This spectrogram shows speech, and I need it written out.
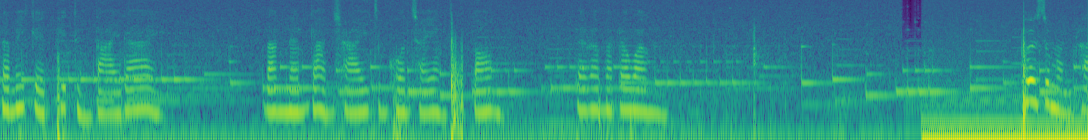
ทำให้เกิดพิษถึงตายได้ ดังนั้นการใช้จึงควรใช้อย่างถูกต้อง และระมัดระวัง เพืชสมุนไพร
